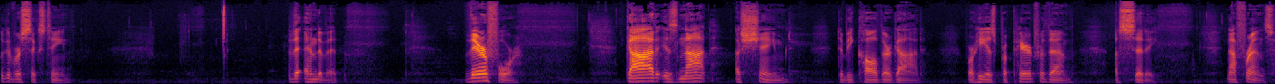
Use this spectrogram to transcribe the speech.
Look at verse 16 the end of it. Therefore, God is not ashamed to be called their God, for he has prepared for them a city. Now, friends,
